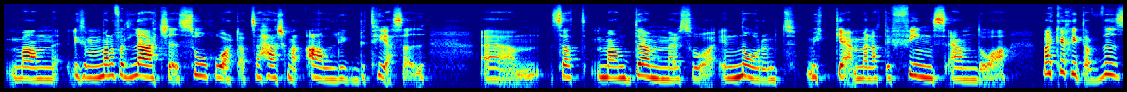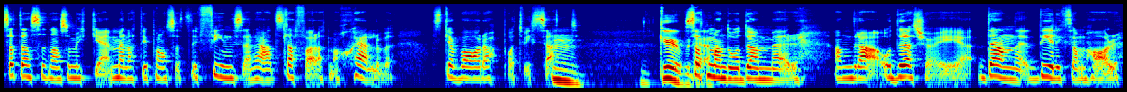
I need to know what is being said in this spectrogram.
man, liksom, man har fått lärt sig så hårt att så här ska man aldrig bete sig. Um, så att man dömer så enormt mycket men att det finns ändå, man kanske inte har visat den sidan så mycket men att det på något sätt det finns en rädsla för att man själv ska vara på ett visst sätt. Mm. Gud Så att man då dömer andra och det där tror jag är, den, det liksom har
